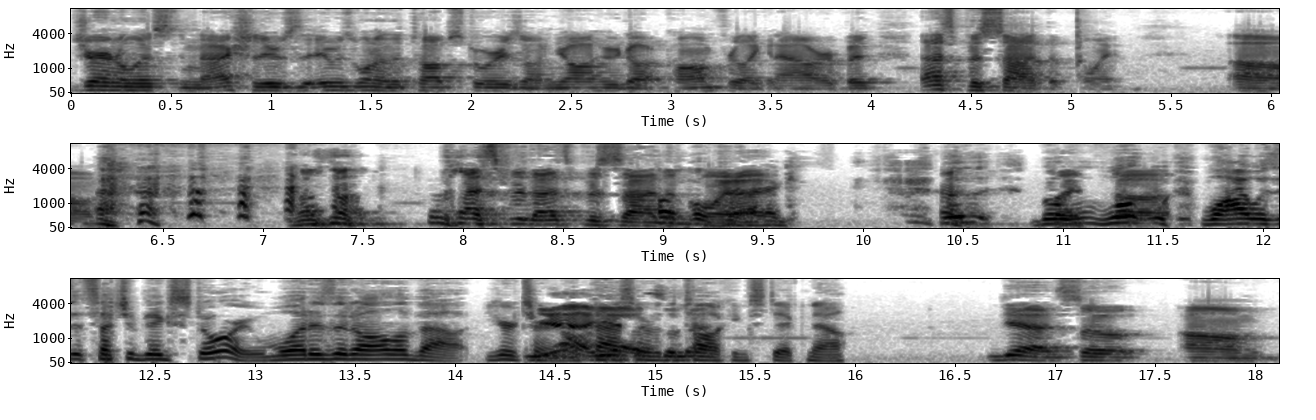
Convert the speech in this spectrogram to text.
journalist, and actually it was it was one of the top stories on Yahoo.com for like an hour. But that's beside the point. Um, that's that's beside the point. But, but what, uh, why was it such a big story? What is it all about? Your turn. Yeah, I'll pass yeah, over so the that, talking stick now. Yeah. So, um,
